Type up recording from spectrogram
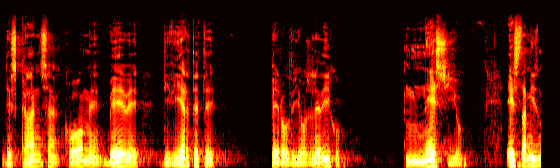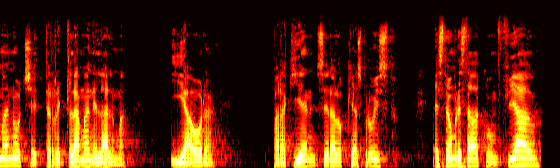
Descansa, come, bebe, diviértete. Pero Dios le dijo, necio, esta misma noche te reclaman el alma y ahora, ¿para quién será lo que has provisto? Este hombre estaba confiado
